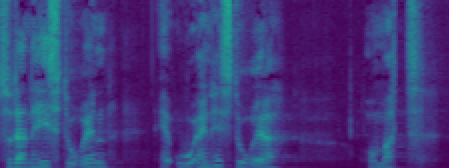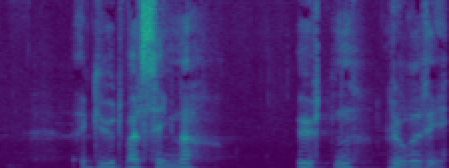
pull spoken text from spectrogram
Så denne historien er òg en historie om at Gud velsigner uten lureri.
